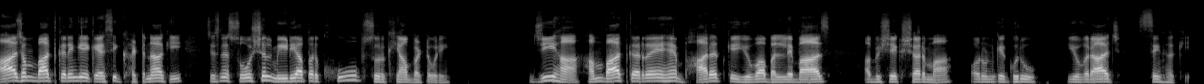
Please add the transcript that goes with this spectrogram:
आज हम बात करेंगे एक ऐसी घटना की, जिसने सोशल मीडिया पर खूब सुर्खियाँ बटोरी। जी हाँ, हम बात कर रहे हैं भारत के युवा बल्लेबाज अभिषेक शर्मा और उनके गुरु युवराज सिंह की।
